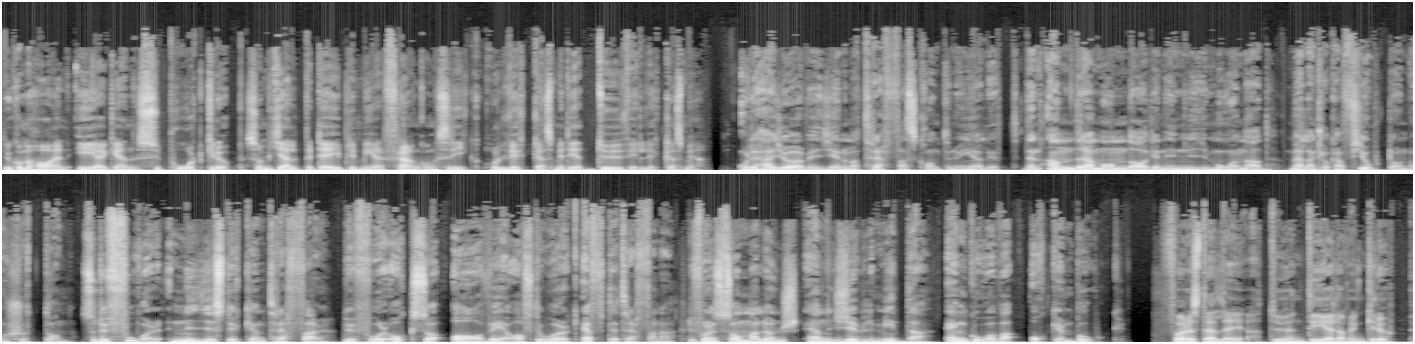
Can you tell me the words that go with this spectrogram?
Du kommer ha en egen supportgrupp som hjälper dig bli mer framgångsrik och lyckas med det du vill lyckas med. Och det här gör vi genom att träffas kontinuerligt. Den andra måndagen i ny månad mellan klockan 14 och 17. Så du får nio stycken träffar. Du får också AV, after work, efter träffarna. Du får en sommarlunch, en julmiddag, en gåva och en bok. Föreställ dig att du är en del av en grupp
